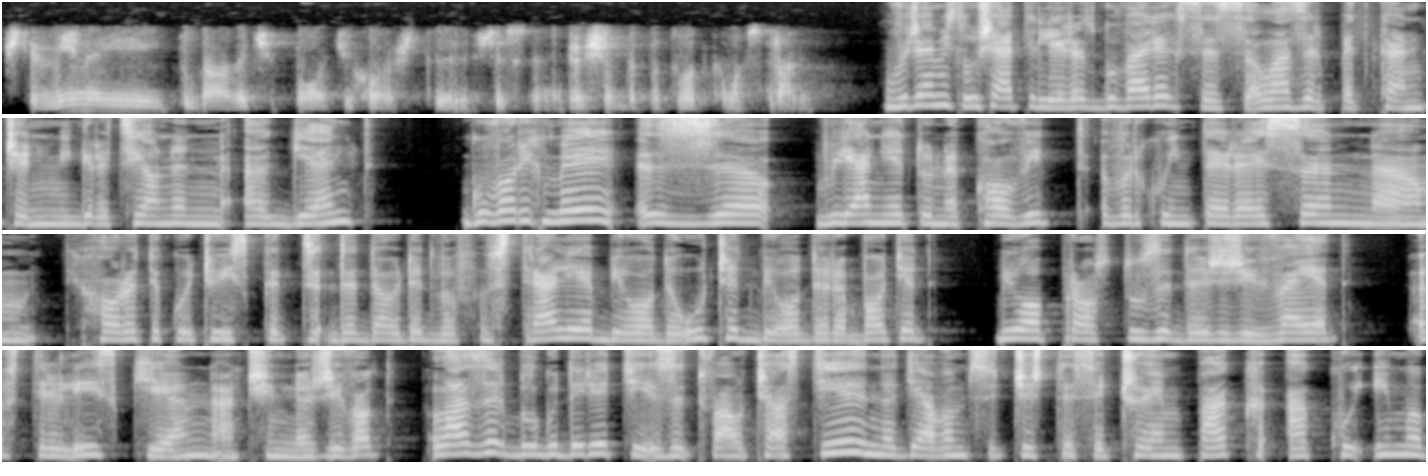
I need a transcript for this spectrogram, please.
ще мине и тогава вече повече хора ще, ще се решат да пътуват към Австралия. Уважаеми слушатели, разговарях с Лазар Петканчен, миграционен агент. Говорихме за влиянието на COVID върху интереса на хората, които искат да дойдат в Австралия, било да учат, било да работят, било просто за да живеят австралийския начин на живот. Лазар, благодаря ти за това участие. Надявам се, че ще се чуем пак, ако има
